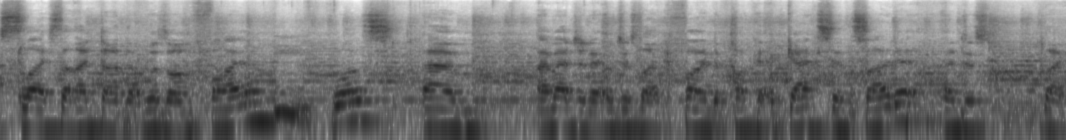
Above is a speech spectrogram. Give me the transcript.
slice that I'd done that was on fire was. Um, I imagine it'll just like find a pocket of gas inside it and just like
